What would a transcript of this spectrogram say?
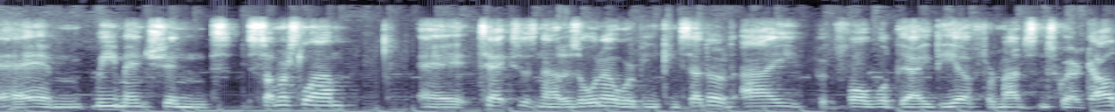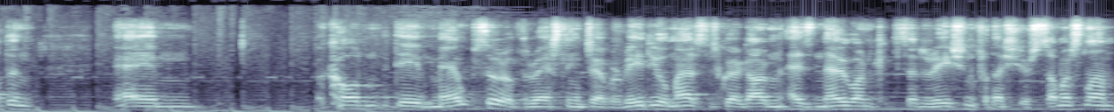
Um, we mentioned SummerSlam. Uh, Texas and Arizona were being considered. I put forward the idea for Madison Square Garden. Um, according to Dave Meltzer of the Wrestling Observer Radio, Madison Square Garden is now on consideration for this year's SummerSlam.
